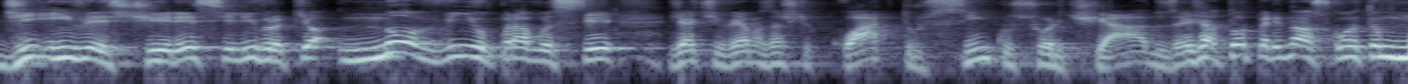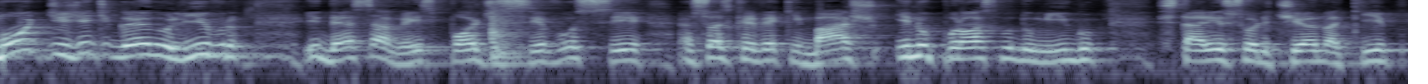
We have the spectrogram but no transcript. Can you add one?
de investir. Esse livro aqui, ó, novinho para você. Já tivemos acho que quatro, cinco sorteados. Eu já estou perdendo as contas. Tem um monte de gente ganhando o livro e dessa vez pode ser você. É só escrever aqui embaixo e no próximo domingo estarei sorteando aqui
